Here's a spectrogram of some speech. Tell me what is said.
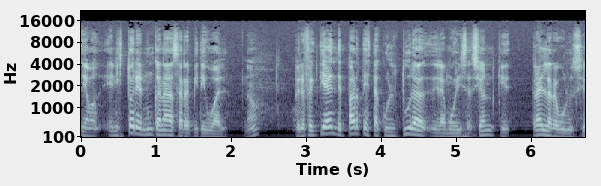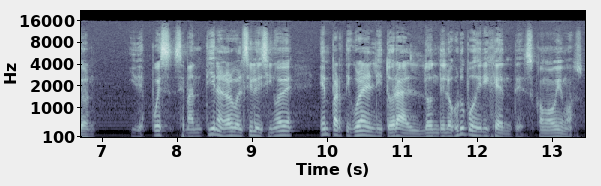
digamos, en historia nunca nada se repite igual, ¿no? Pero efectivamente parte de esta cultura de la movilización que trae la revolución y después se mantiene a lo largo del siglo XIX en particular en el litoral, donde los grupos dirigentes, como vimos,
